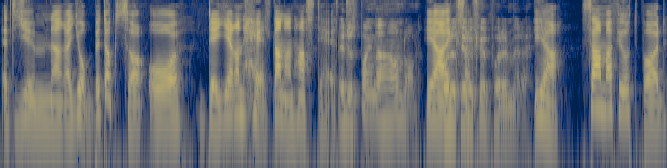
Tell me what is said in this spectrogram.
ett gym nära jobbet också och det ger en helt annan hastighet. Ja, du sprang där häromdagen. Ja, och då exakt. tog du fotpodden med dig. Ja, samma fotpodd,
